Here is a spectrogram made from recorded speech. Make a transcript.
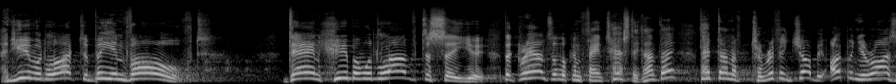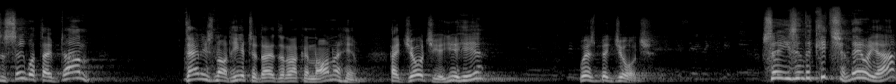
and you would like to be involved. Dan Huber would love to see you. The grounds are looking fantastic, aren't they? They've done a terrific job. Open your eyes and see what they've done. Danny's not here today that I can honour him. Hey, Georgie, are you here? Where's Big George? See, he's in the kitchen. There we are.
